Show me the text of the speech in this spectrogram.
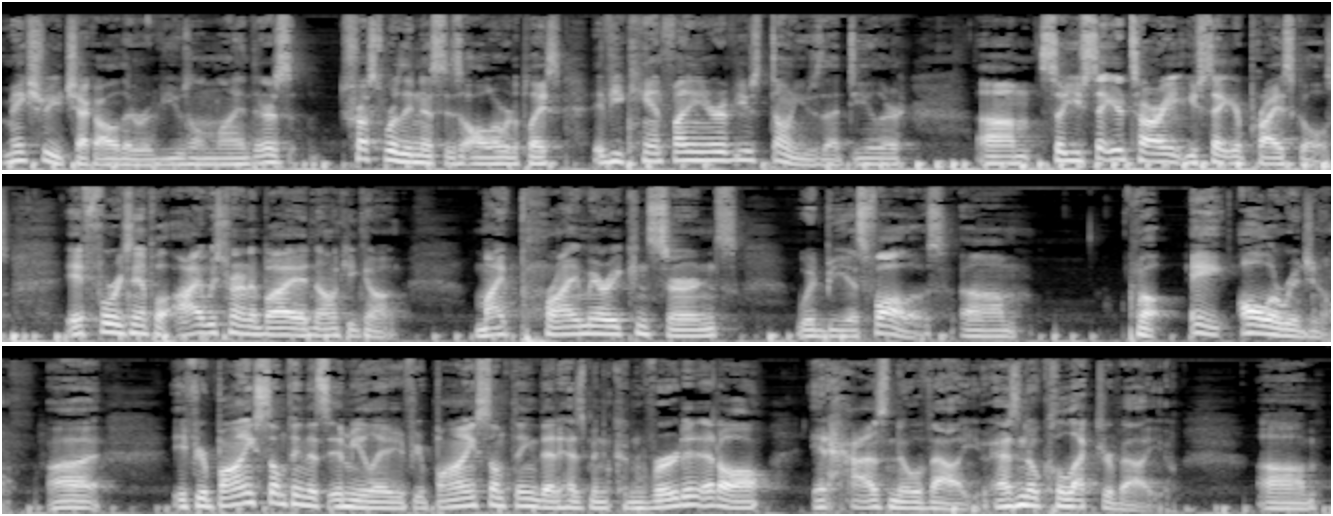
make sure you check all their reviews online. There's trustworthiness is all over the place. If you can't find any reviews, don't use that dealer. Um, so you set your target, you set your price goals. If, for example, I was trying to buy a Donkey Kong, my primary concerns would be as follows. Um, well, a all original. Uh, if you're buying something that's emulated, if you're buying something that has been converted at all, it has no value. It has no collector value. Um,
